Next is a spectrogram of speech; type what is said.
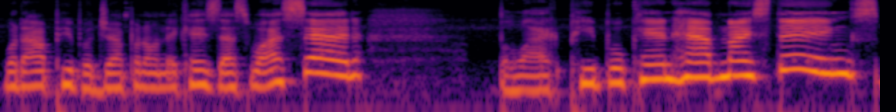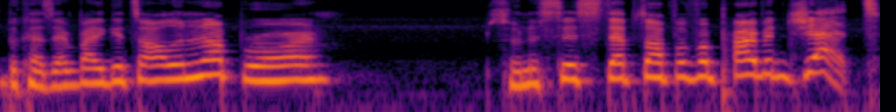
without people jumping on their case. That's why I said black people can't have nice things because everybody gets all in an uproar. Soon as sis steps off of a private jet,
